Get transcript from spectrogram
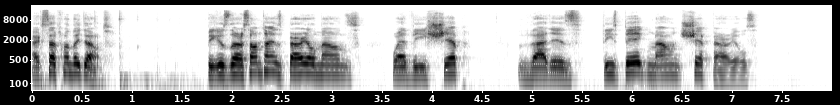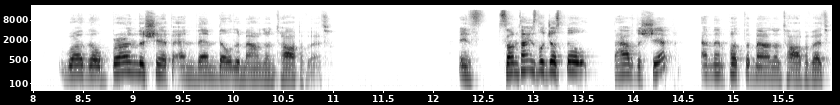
Except when they don't. Because there are sometimes burial mounds where the ship that is, these big mound ship burials, where they'll burn the ship and then build a mound on top of it. Sometimes they'll just build have the ship and then put the mound on top of it.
